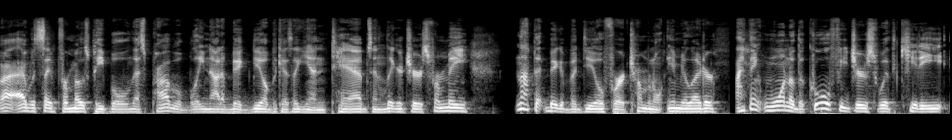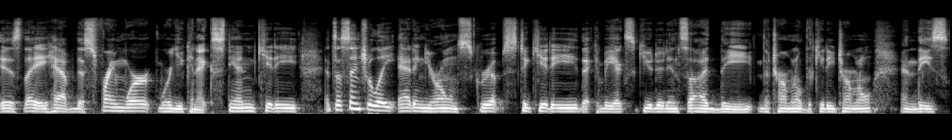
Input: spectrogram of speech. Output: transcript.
I would say for most people, that's probably not a big deal because, again, tabs and ligatures for me, not that big of a deal for a terminal emulator. I think one of the cool features with Kitty is they have this framework where you can extend Kitty. It's essentially adding your own scripts to Kitty that can be executed inside the, the terminal, the Kitty terminal, and these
